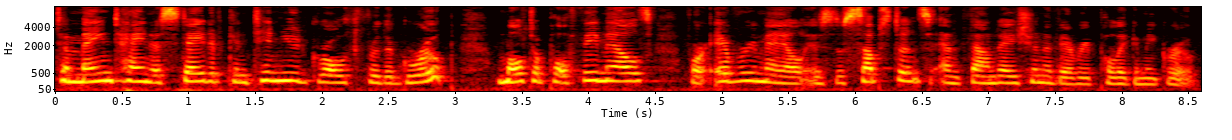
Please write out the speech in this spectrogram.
to maintain a state of continued growth for the group. Multiple females for every male is the substance and foundation of every polygamy group.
